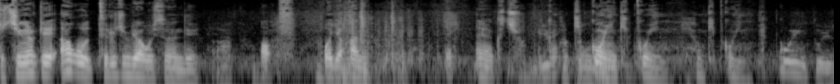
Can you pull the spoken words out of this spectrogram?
저 지금 이렇게 하고 들을 준비하고 있었는데, 아, 어, 어, 약간, 예, 예, 그쵸. 약간 keep going, 형 keep going, 꼬잉 또 요즘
